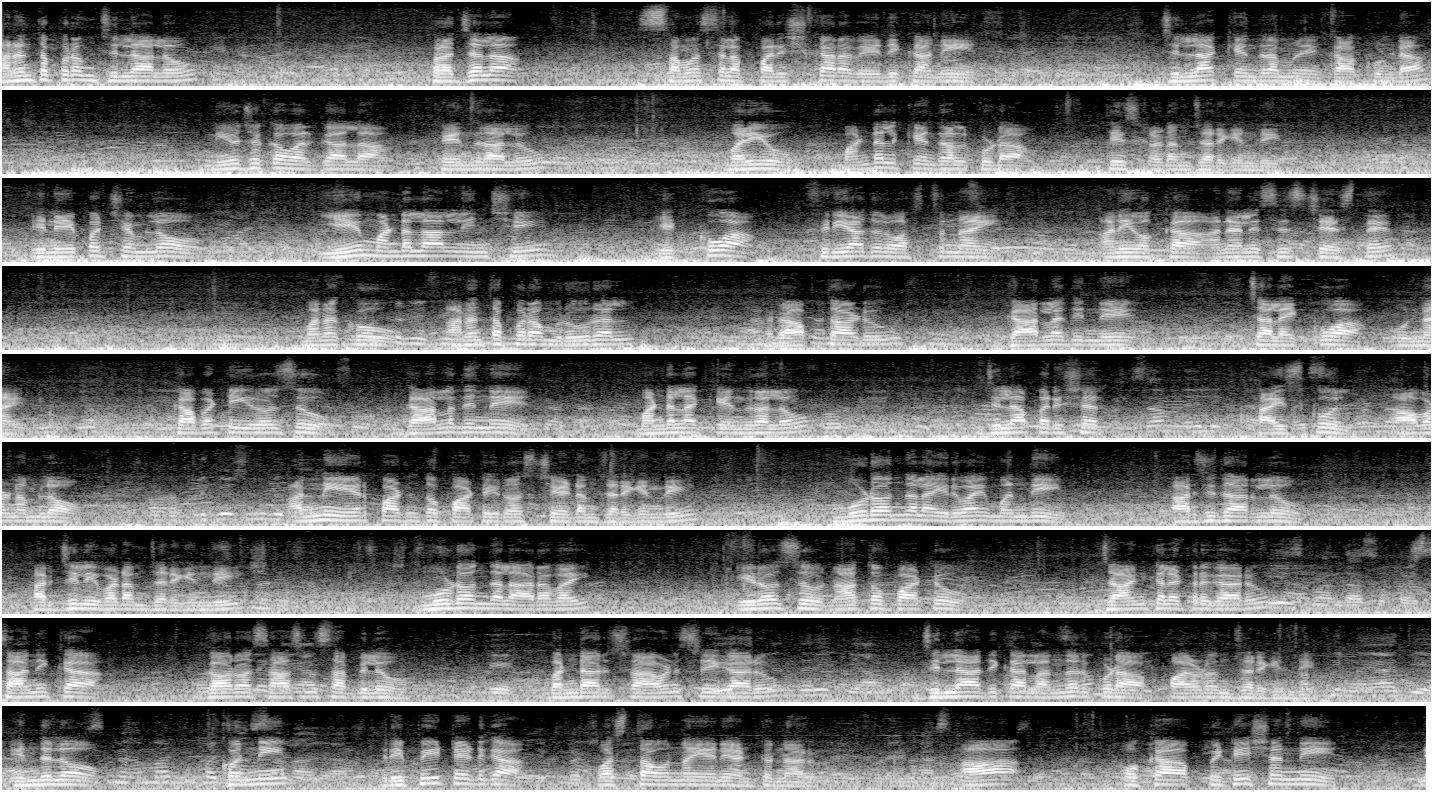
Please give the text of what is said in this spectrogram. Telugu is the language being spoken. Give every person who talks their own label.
Speaker 1: అనంతపురం జిల్లాలో ప్రజల సమస్యల పరిష్కార వేదికని జిల్లా కేంద్రమే కాకుండా నియోజకవర్గాల కేంద్రాలు మరియు మండల కేంద్రాలు కూడా తీసుకురావడం జరిగింది. ఈ నేపథ్యంలో ఏ మండలాల నుంచి ఎక్కువ ఫిర్యాదులు వస్తున్నాయి అని ఒక అనాలిసిస్ చేస్తే మనకు అనంతపురం రూరల్ రాప్తాడు గార్లదిన్నె చాలా ఎక్కువ ఉన్నాయి. కాబట్టి ఈరోజు గార్లదిన్నె మండల కేంద్రంలో జిల్లా పరిషత్ హై స్కూల్ ఆవరణంలో అన్ని ఏర్పాట్లతో పాటు ఈరోజు చేయడం జరిగింది. మూడు వందల ఇరవై మంది అర్జీదారులు అర్జీలు ఇవ్వడం జరిగింది. మూడు వందల అరవై ఈరోజు నాతో పాటు జాయింట్ కలెక్టర్ గారు స్థానిక గౌరవ శాసనసభ్యులు బండారు శ్రావణశ్రీ గారు జిల్లా అధికారులు అందరూ కూడా పాల్గొనడం జరిగింది. ఇందులో కొన్ని రిపీటెడ్గా వస్తూ ఉన్నాయని అంటున్నారు. ఆ ఒక పిటిషన్ని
